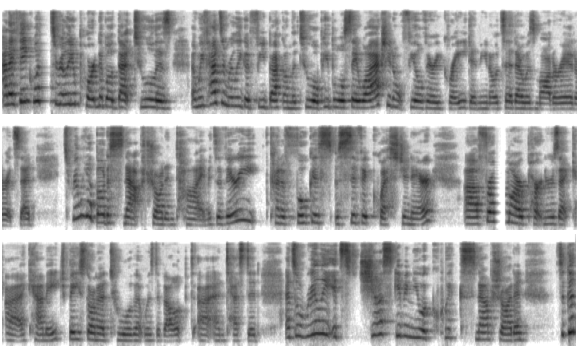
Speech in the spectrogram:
And I think what's really important about that tool is, and we've had some really good feedback on the tool. People will say, well, I actually don't feel very great. And, you know, it said I was moderate or it said, it's really about a snapshot in time. It's a very kind of focused, specific questionnaire uh, from our partners at uh, CAMH based on a tool that was developed uh, and tested. And so really it's just giving you a quick snapshot. And it's a good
